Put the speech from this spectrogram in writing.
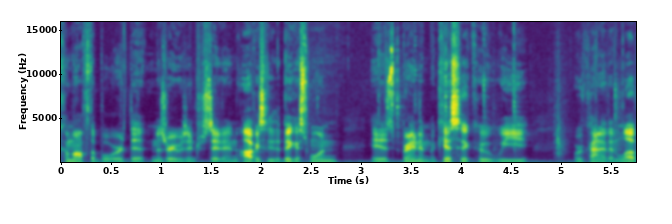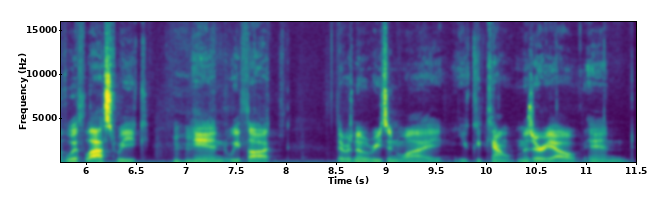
come off the board that Missouri was interested in. Obviously, the biggest one is Brandon McKissick, who we were kind of in love with last week, Mm-hmm. and we thought there was no reason why you could count Missouri out. And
